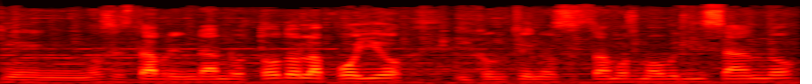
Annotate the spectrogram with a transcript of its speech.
quien nos está brindando todo el apoyo y con quien nos estamos movilizando.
